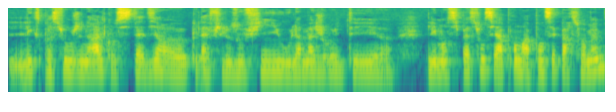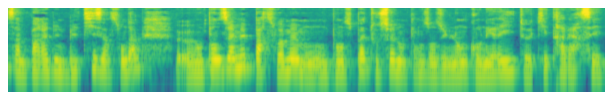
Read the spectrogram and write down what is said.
l'expression générale consiste à dire euh, que la philosophie ou la majorité, euh, l'émancipation, c'est apprendre à penser par soi-même. Ça me paraît d'une bêtise insondable. on pense jamais par soi-même, on, pense pas tout seul, on pense dans une langue qu'on hérite, qui est traversée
